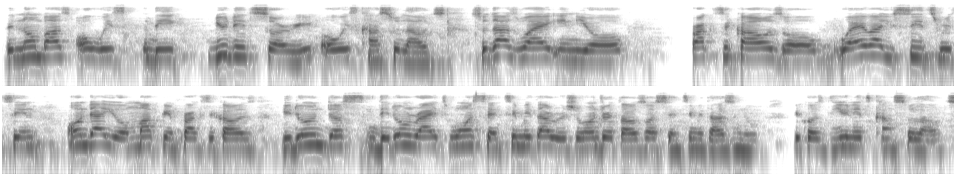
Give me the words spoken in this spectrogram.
the numbers always, the units, sorry, always cancel out. So that's why in your practicals or wherever you see it written under your mapping practicals, you don't just, they don't write one centimeter ratio 100,000 centimeters, no, because the units cancel out.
